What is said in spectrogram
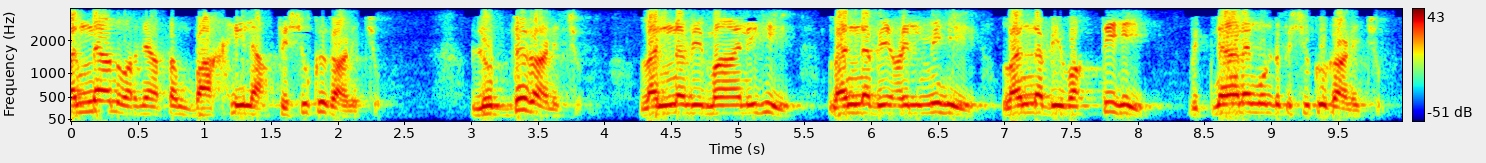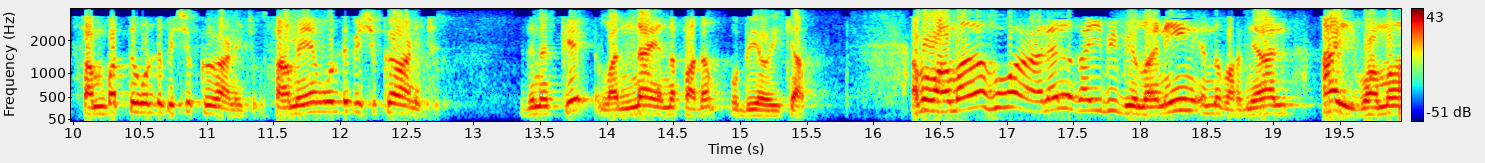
ലന്ന എന്ന് പറഞ്ഞ അർത്ഥം ബഹില പിശുക്ക് കാണിച്ചു. ലുബ്ദ് കാണിച്ചു. ലന്ന ബിമാലിഹി ലന്ന ബി അൽമിഹി ലന്ന ബി വക്തിഹി വിജ്ഞാനം കൊണ്ട് പിശുക്ക് കാണിച്ചു. സമ്പത്ത് കൊണ്ട് പിശുക്ക് കാണിച്ചു. സമയം കൊണ്ട് പിശുക്ക് കാണിച്ചു. ഇതിനൊക്കെ ലന്ന എന്ന പദം ഉപയോഗിക്കാം. അപ്പൊ വമാഹു അലൽ ഗൈബി ബിമനീൻ എന്ന് പറഞ്ഞാൽ ഐ വമാ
